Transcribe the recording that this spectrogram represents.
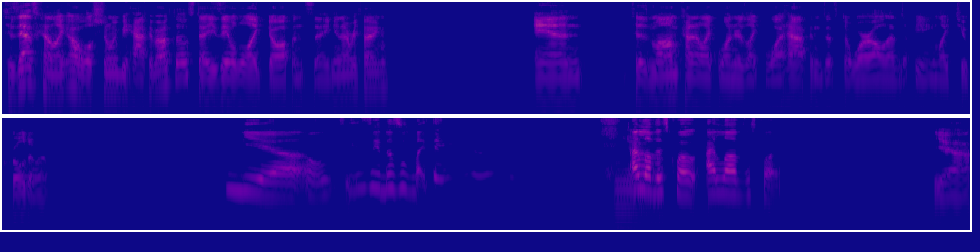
His dad's kind of like, oh, well, shouldn't we be happy about this? That he's able to, like, go up and sing and everything. And his mom kind of, like, wonders, like, what happens if the world ends up being, like, too cruel to him? Yeah. Oh, see, see, this was my thing. I love this quote. I love this quote. Yeah.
